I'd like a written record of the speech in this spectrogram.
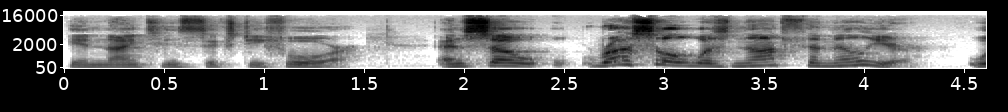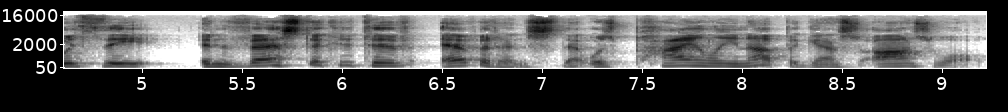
in 1964. And so Russell was not familiar with the investigative evidence that was piling up against Oswald.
